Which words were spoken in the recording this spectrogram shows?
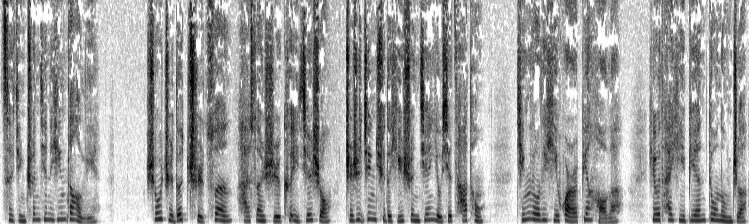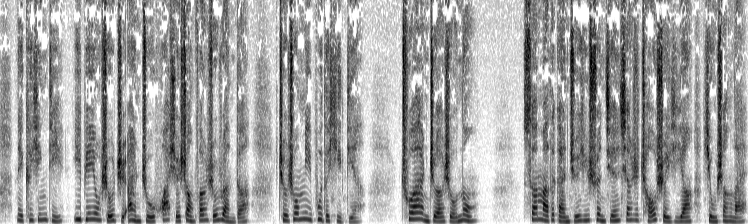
刺进春天的阴道里。手指的尺寸还算是可以接受，只是进去的一瞬间有些擦痛，停留了一会儿便好了。犹太一边逗弄着那颗阴蒂，一边用手指按住花穴上方柔软的、褶皱密布的一点，戳按着揉弄。酸麻的感觉一瞬间像是潮水一样涌上来。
